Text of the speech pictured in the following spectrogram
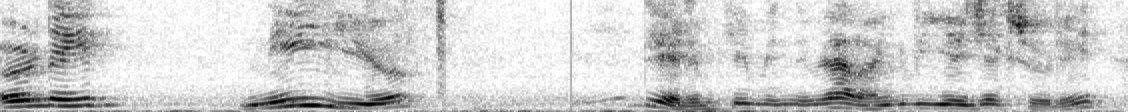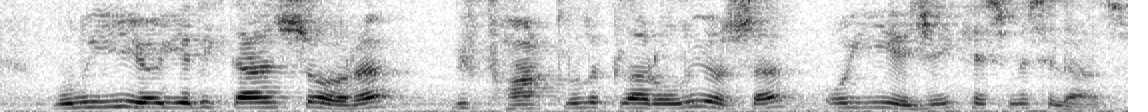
Örneğin neyi yiyor? Diyelim ki herhangi bir yiyecek söyleyin. Bunu yiyor, yedikten sonra bir farklılıklar oluyorsa o yiyeceği kesmesi lazım.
